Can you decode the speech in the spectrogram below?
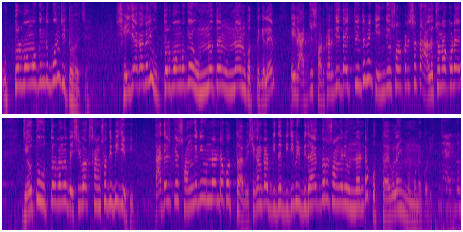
উত্তরবঙ্গ কিন্তু বঞ্চিত হয়েছে। সেই জায়গা দাঁড়িয়ে উত্তরবঙ্গকে উন্নত উন্নয়ন করতে গেলে এই রাজ্য সরকারকেই দায়িত্ব নিতে হবে কেন্দ্রীয় সরকারের সাথে আলোচনা করে যেহেতু উত্তরবঙ্গে বেশিরভাগ সাংসদই বিজেপির তাদেরকে সঙ্গে নিয়ে উন্নয়নটা করতে হবে। সেখানকার বিজেপির বিধায়কদেরও সঙ্গে নিয়ে উন্নয়নটা করতে হবে বলে আমি মনে করি। একদম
